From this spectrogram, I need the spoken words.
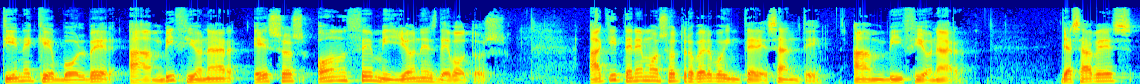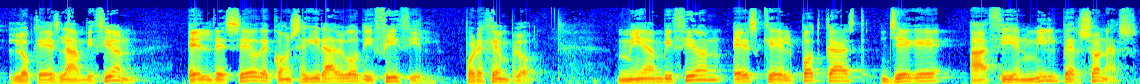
tiene que volver a ambicionar esos 11 millones de votos. Aquí tenemos otro verbo interesante, ambicionar. Ya sabes lo que es la ambición el deseo de conseguir algo difícil. Por ejemplo, mi ambición es que el podcast llegue a 100.000 personas.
